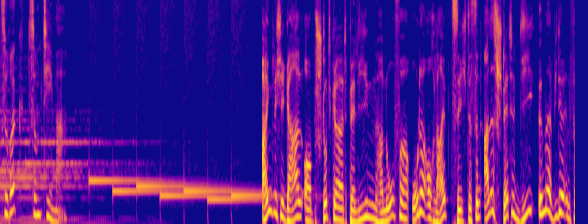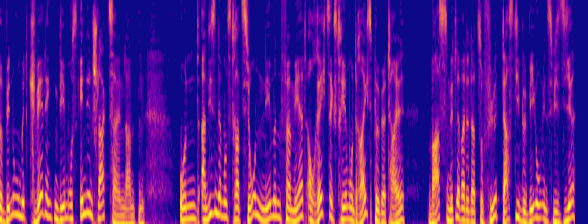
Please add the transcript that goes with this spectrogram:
Zurück zum Thema. Eigentlich egal ob Stuttgart, Berlin, Hannover oder auch Leipzig, das sind alles Städte, die immer wieder in Verbindung mit Querdenken-Demos in den Schlagzeilen landen. Und an diesen Demonstrationen nehmen vermehrt auch Rechtsextreme und Reichsbürger teil, was mittlerweile dazu führt, dass die Bewegung ins Visier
